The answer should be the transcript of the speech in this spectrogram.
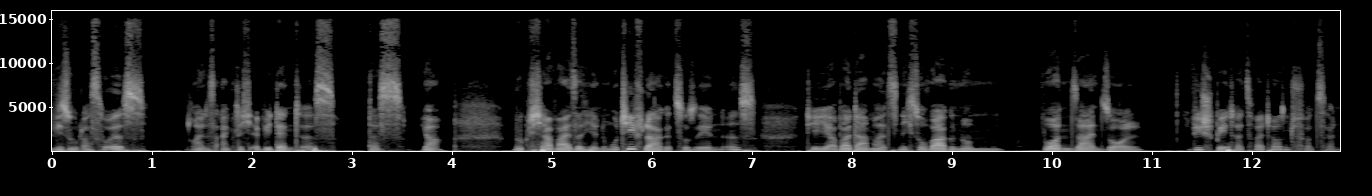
wieso das so ist. Weil es eigentlich evident ist, dass ja möglicherweise hier eine Motivlage zu sehen ist, die aber damals nicht so wahrgenommen worden sein soll wie später 2014.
